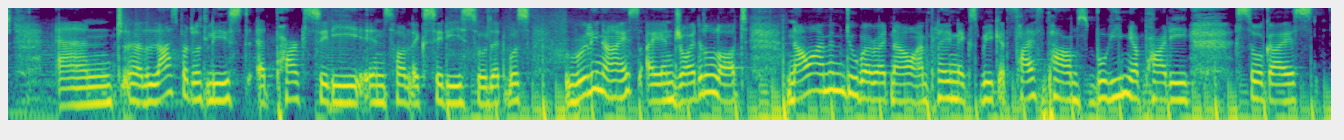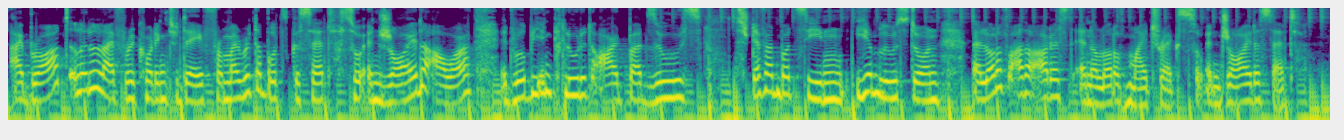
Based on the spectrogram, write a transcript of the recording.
and uh, last but not least at Park City in Salt Lake City. So that was really nice. I enjoyed it a lot. Now I'm in Dubai right now. I'm playing next week at Five Palms Bohemia Party. So guys, I brought a little live recording today from my Ritter Butzke cassette. So enjoy the hour. It will be included Art Bad Zeus, Stephan Bodzin, Ilan Bluestone, a lot of other artists, and a lot of my tracks. So enjoy the set.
